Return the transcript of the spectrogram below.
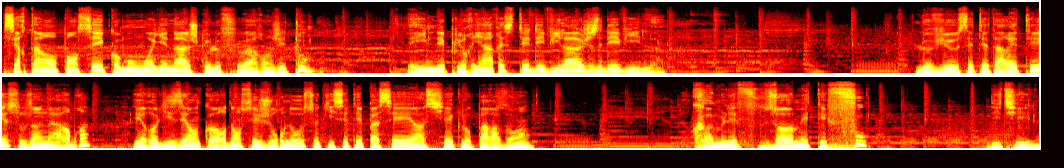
certains ont pensé, comme au Moyen Âge, que le feu arrangeait tout. Et il n'est plus rien resté des villages et des villes. Le vieux s'était arrêté sous un arbre et relisait encore dans ses journaux ce qui s'était passé un siècle auparavant. Comme les hommes étaient fous, dit-il.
